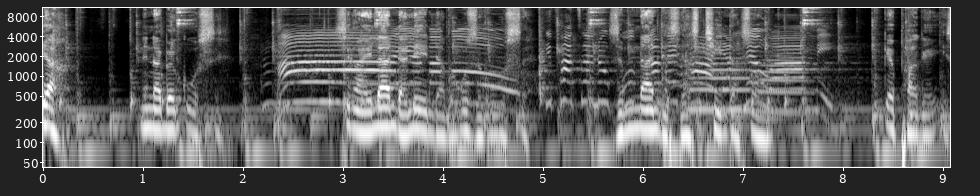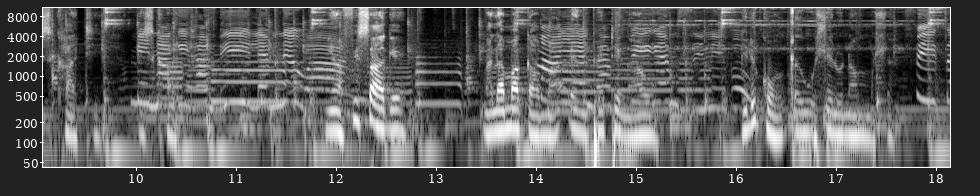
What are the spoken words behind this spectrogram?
iya nina benkosi Maye singayilanda le ndaba kuze kuse ngiphathele ukudla Zimnandi ziyasithinta mne sonke. wami. kepha ke isikhathi Mina isikhathi ngihambile mne wami. ngiyafisa ke ngalamagama engiphethe ngawo Emzini bo. ngiligoqe uhlelo namuhla Fice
